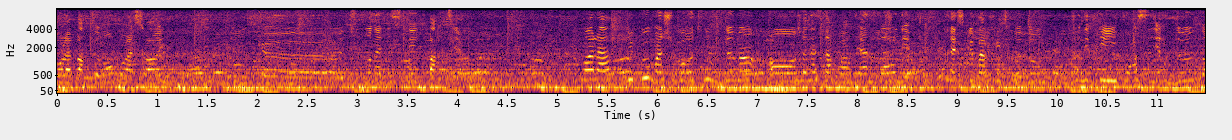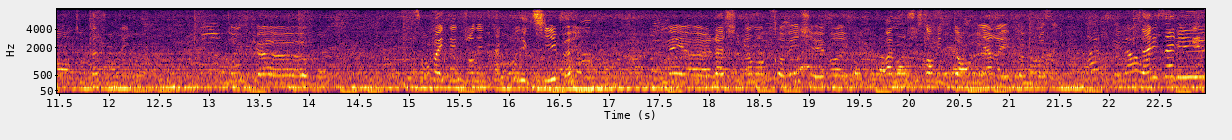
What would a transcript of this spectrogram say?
pour l'appartement, pour la soirée. Donc du coup, on a décidé de partir. Voilà, du coup, moi je me retrouve demain en Jonas Dark Guardian. Je n'ai presque pas pris de photos. J'en ai pris pour ainsi dire deux dans toute la journée. Donc bon, ça n'a pas été une journée très productive. Mais euh, là, je suis vraiment crevée. J'ai vraiment juste envie de dormir et de me poser. Salut, salut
